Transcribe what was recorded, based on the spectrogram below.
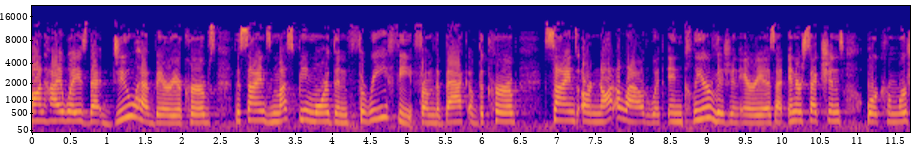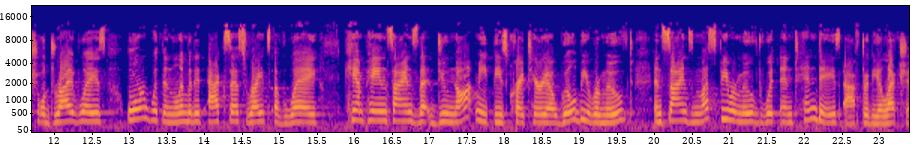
On highways that do have barrier curbs, the signs must be more than three feet from the back of the curb. Signs are not allowed within clear vision areas at intersections or commercial driveways or within limited access rights of way. Campaign signs that do not meet these criteria will be removed, and signs must be removed within 10 days after the election.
